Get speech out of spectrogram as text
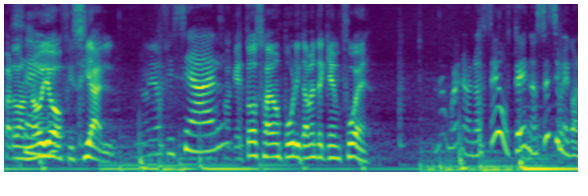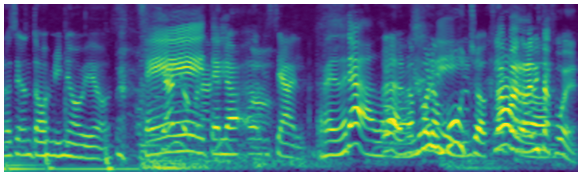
Perdón, Sí. novio oficial. novio O oficial. sea, que todos sabemos públicamente quién fue. No, bueno, no sé, ustedes, no sé si me conocieron todos mis novios. Sí, Oficial o te lo- Oficial. Redrado. Claro, no fueron muchos, Claro. claro. revista fue.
